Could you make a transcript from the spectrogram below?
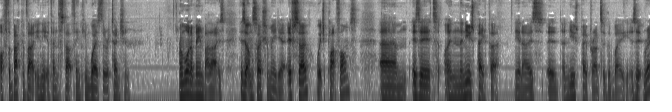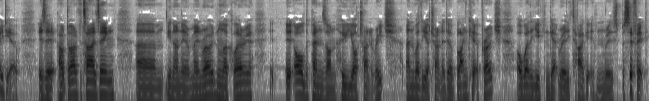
off the back of that, you need to then start thinking, where's the retention? And what I mean by that is, is it on social media? If so, which platforms? Um, is it in the newspaper? You know, is a newspaper ad's a good way? Is it radio? Is it outdoor advertising? Um, you know, near a main road in a local area. It it all depends on who you're trying to reach and whether you're trying to do a blanket approach or whether you can get really targeted and really specific.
